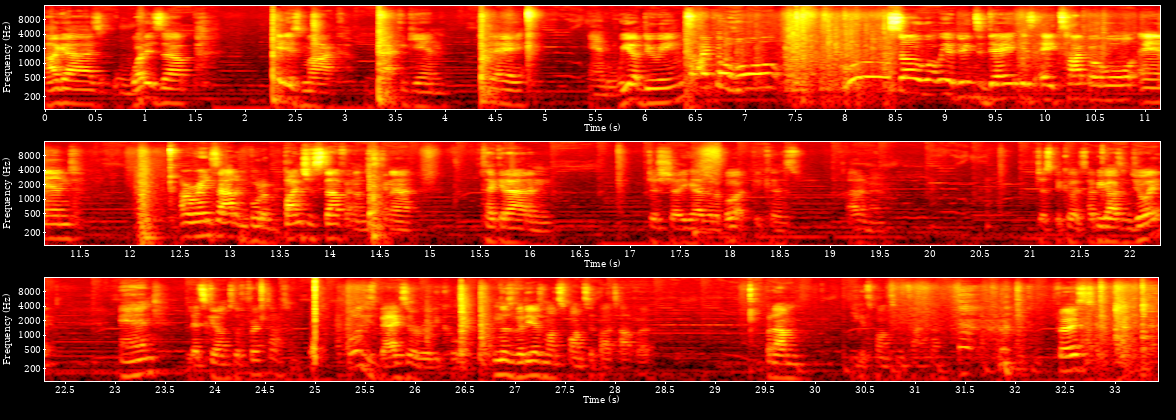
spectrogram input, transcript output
Hi guys, what is up? It is Mark back again today and we are doing typo haul. So what we are doing today is a typo haul and I went out and bought a bunch of stuff and I'm just gonna take it out and just show you guys what I bought because I don't know. Just because. Hope you guys enjoy and let's get on to the first item. All these bags are really cool. And this video is not sponsored by Typo. But um, you can sponsor me Typo. First,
